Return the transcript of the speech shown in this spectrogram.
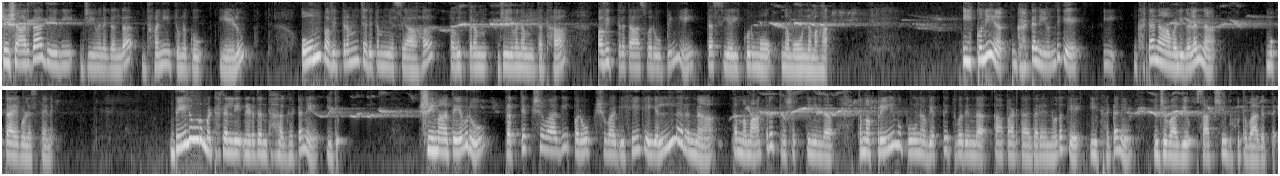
ಶ್ರೀ ಶಾರದಾದೇವಿ ಜೀವನಗಂಗಾ ಧ್ವನಿ ತುಣುಕು ಏಳು. ಓಂ ಪವಿತ್ರಂ ಚರಿತಂ ಯಸ್ಯಾಹ ಪವಿತ್ರಂ ಜೀವನಂ ತಥಾ, ಪವಿತ್ರತಾ ಸ್ವರೂಪಿಣ್ಯೆ ತಸ್ಯೈ ಕುರ್ಮೋ ನಮೋ ನಮಃ. ಈ ಕೊನೆಯ ಘಟನೆಯೊಂದಿಗೆ ಈ ಘಟನಾವಳಿಗಳನ್ನು ಮುಕ್ತಾಯಗೊಳಿಸ್ತೇನೆ. ಬೇಲೂರು ಮಠದಲ್ಲಿ ನಡೆದಂತಹ ಘಟನೆ ಇದು. ಶ್ರೀಮಾತೆಯವರು ಪ್ರತ್ಯಕ್ಷವಾಗಿ, ಪರೋಕ್ಷವಾಗಿ ಹೇಗೆ ಎಲ್ಲರನ್ನ ತಮ್ಮ ಮಾತೃತ್ವ ಶಕ್ತಿಯಿಂದ, ತಮ್ಮ ಪ್ರೇಮಪೂರ್ಣ ವ್ಯಕ್ತಿತ್ವದಿಂದ ಕಾಪಾಡ್ತಾ ಇದ್ದಾರೆ ಅನ್ನೋದಕ್ಕೆ ಈ ಘಟನೆ ನಿಜವಾಗಿಯೂ ಸಾಕ್ಷೀಭೂತವಾಗುತ್ತೆ.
